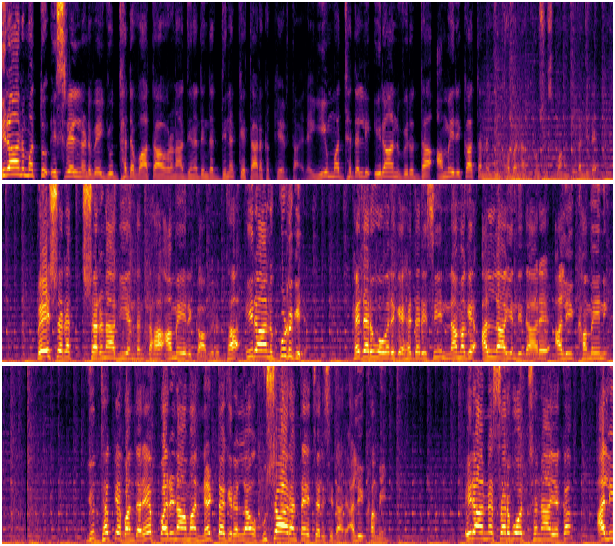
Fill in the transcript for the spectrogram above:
ಇರಾನ್ ಮತ್ತು ಇಸ್ರೇಲ್ ನಡುವೆ ಯುದ್ಧದ ವಾತಾವರಣ ದಿನದಿಂದ ದಿನಕ್ಕೆ ತಾರಕಕ್ಕೆ ಇರ್ತಾ ಇದೆ. ಈ ಮಧ್ಯದಲ್ಲಿ ಇರಾನ್ ವಿರುದ್ಧ ಅಮೆರಿಕ ತನ್ನ ಯುದ್ಧವನ್ನು ಘೋಷಿಸುವ ಹಂತದಲ್ಲಿದೆ. ಬೇಷರತ್ ಶರಣಾಗಿ ಎಂದಂತಹ ಅಮೆರಿಕ ವಿರುದ್ಧ ಇರಾನ್ ಗುಡುಗಿದೆ. ಹೆದರುವವರಿಗೆ ಹೆದರಿಸಿ ನಮಗೆ ಅಲ್ಲ ಎಂದಿದ್ದಾರೆ ಅಲಿ ಖಮೇನಿ. ಯುದ್ಧಕ್ಕೆ ಬಂದರೆ ಪರಿಣಾಮ ನೆಟ್ಟಗಿರಲ್ಲ, ಹುಷಾರ್ ಅಂತ ಎಚ್ಚರಿಸಿದ್ದಾರೆ ಅಲಿ ಖಮೇನಿ. ಇರಾನ್ನ ಸರ್ವೋಚ್ಚ ನಾಯಕ ಅಲಿ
